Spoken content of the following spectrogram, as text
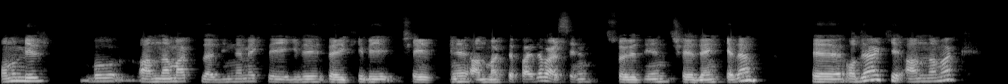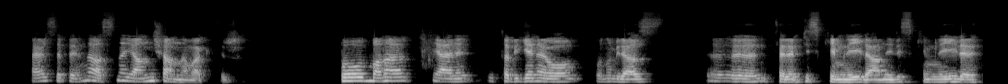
Onun bir bu anlamakla, dinlemekle ilgili belki bir şeyini anmakta fayda var. Senin söylediğin şeye denk gelen. E, o der ki anlamak her seferinde aslında yanlış anlamaktır. Bu bana yani tabii gene o bunu biraz e, terapist kimliğiyle, analist kimliğiyle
